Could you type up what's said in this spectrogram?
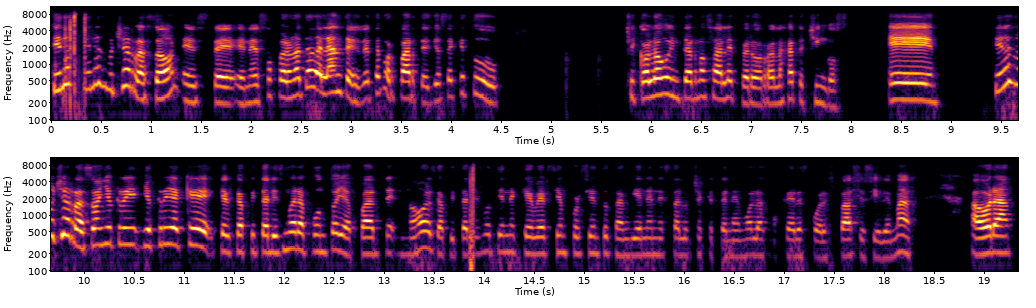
tienes, tienes mucha razón este, en eso, pero no te adelantes, vete por partes. Yo sé que tu, psicólogo interno sale, pero relájate chingos. Eh, tienes mucha razón, yo, yo creía que, el capitalismo era punto y aparte, no, el capitalismo tiene que ver 100% también en esta lucha que tenemos las mujeres por espacios y demás. Ahora,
